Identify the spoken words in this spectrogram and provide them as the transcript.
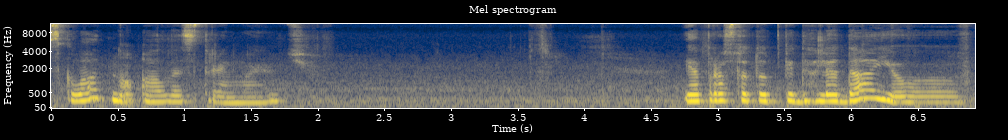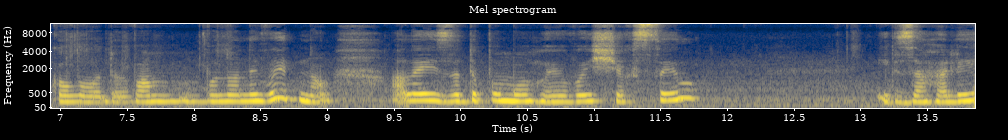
Складно, але стримають. Я просто тут підглядаю в колоду, вам воно не видно, але і за допомогою вищих сил, і взагалі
